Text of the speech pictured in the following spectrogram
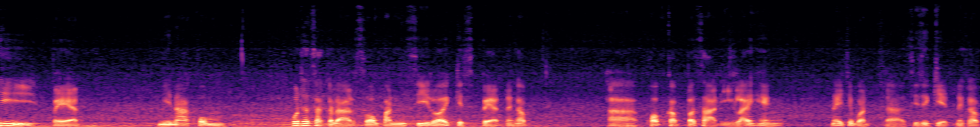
ที่ 8 มีนาคม พุทธศักราช 2478 นะครับพร้อมกับปราสาทอีกหลายแห่งในจังหวัดศรีสะเกษนะครับ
